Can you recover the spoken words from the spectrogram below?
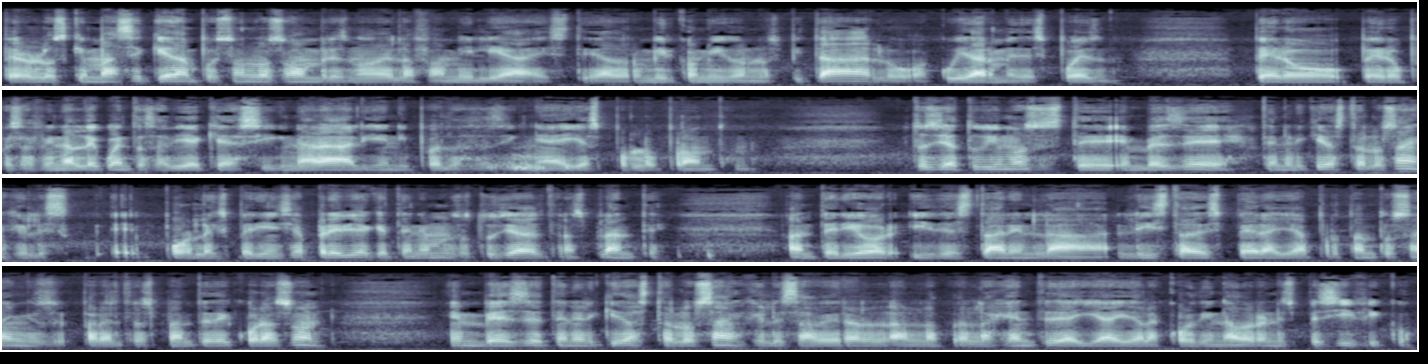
Pero los que más se quedan pues son los hombres, ¿no? De la familia, este, a dormir conmigo en el hospital o a cuidarme después, ¿no? Pero, pero pues a final de cuentas había que asignar a alguien y pues las asigné a ellas por lo pronto. Entonces ya tuvimos, este, en vez de tener que ir hasta Los Ángeles, eh, por la experiencia previa que tenemos nosotros ya del trasplante anterior y de estar en la lista de espera ya por tantos años para el trasplante de corazón, en vez de tener que ir hasta Los Ángeles a ver a la, gente de allá y a la coordinadora en específico,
